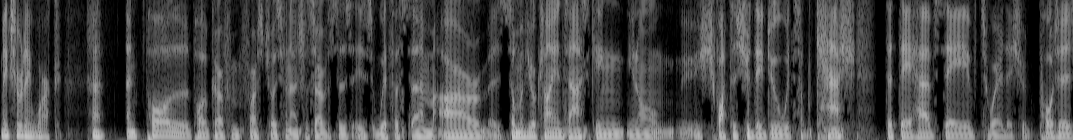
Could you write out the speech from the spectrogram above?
make sure they work. Uh, and Paul Paul Kerr from First Choice Financial Services is with us. Um, are some of your clients asking, you know, what should they do with some cash that they have saved, where they should put it,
